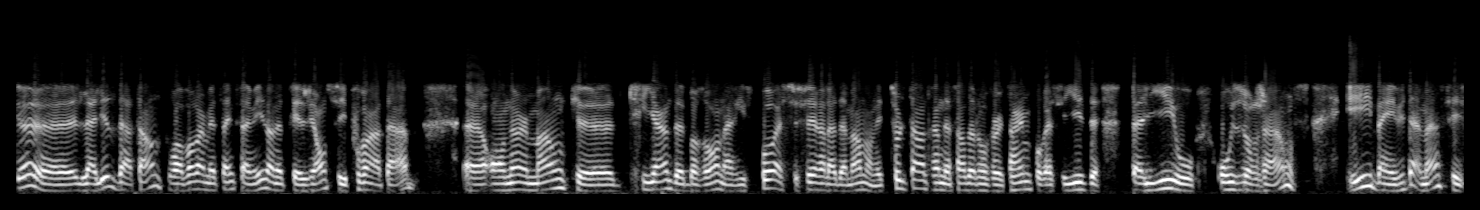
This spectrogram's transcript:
que euh, la liste d'attente pour avoir un médecin de famille dans notre région, c'est épouvantable. Euh, on a un manque criant de bras. On n'arrive pas à suffire à la demande. On est tout le temps en train de faire de l'overtime pour essayer de pallier aux, aux urgences. Et bien évidemment, c'est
